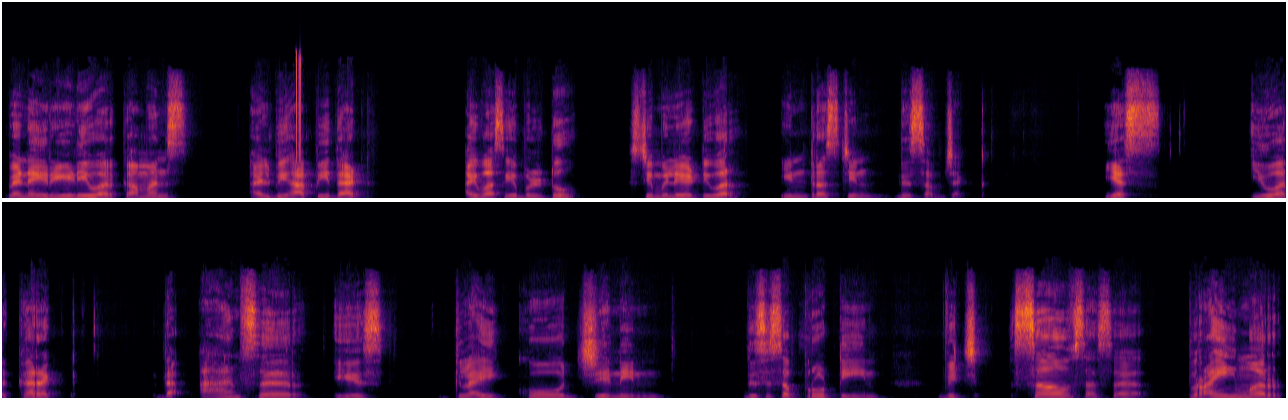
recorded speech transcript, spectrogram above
When I read your comments, I'll be happy that I was able to stimulate your interest in this subject. Yes, you are correct. The answer is glycogenin. This is a protein which serves as a primer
